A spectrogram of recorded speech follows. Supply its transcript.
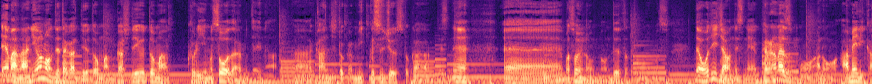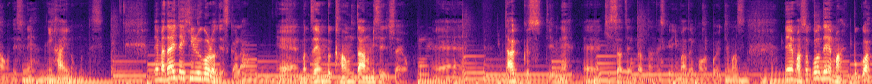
でまあ何を飲んでたかっていうと、まあ、昔で言うと、まあ、クリームソーダみたいな感じとかミックスジュースとかですね、えー、まあ、そういうのを飲んでたと思います。でおじいちゃんはですね必ずもうあのアメリカンをですね2杯飲むんです。でまあ大体昼頃ですから、えー、まあ、全部カウンターの店でしたよ、えー、ダックスっていうね、え喫茶店だったんですけど今でも覚えてます。で、まあ、そこで、まあ、僕は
